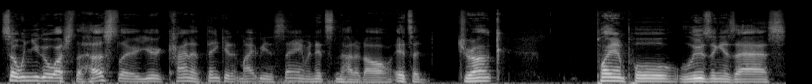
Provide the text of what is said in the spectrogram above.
So when you go watch The Hustler, you're kind of thinking it might be the same, and it's not at all. It's a drunk playing pool, losing his ass,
